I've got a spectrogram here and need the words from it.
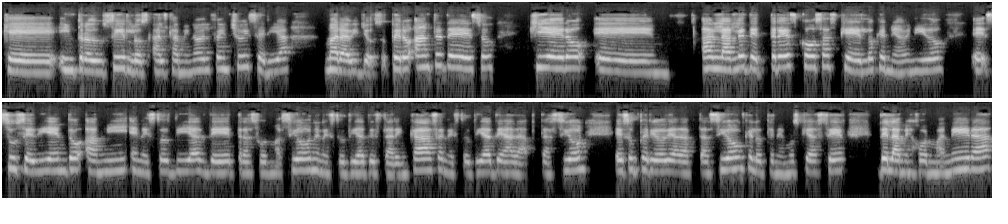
que introducirlos al camino del Feng sería maravilloso. Pero antes de eso, quiero... Eh, hablarles de tres cosas que es lo que me ha venido eh, sucediendo a mí en estos días de transformación, en estos días de estar en casa, en estos días de adaptación. Es un periodo de adaptación que lo tenemos que hacer de la mejor manera,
